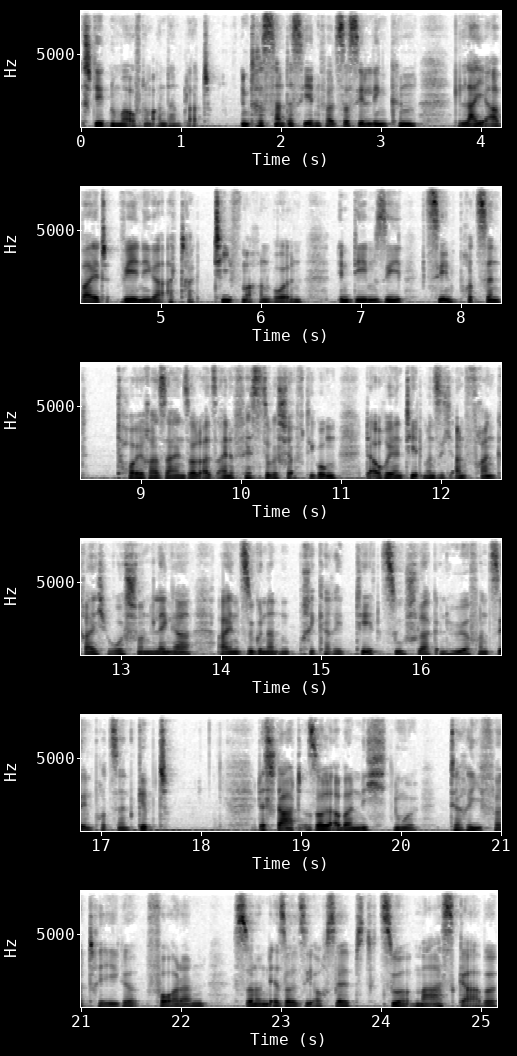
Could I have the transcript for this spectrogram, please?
steht nun mal auf einem anderen Blatt. Interessant ist jedenfalls, dass die Linken Leiharbeit weniger attraktiv machen wollen, indem sie 10% teurer sein soll als eine feste Beschäftigung. Da orientiert man sich an Frankreich, wo es schon länger einen sogenannten Prekaritätszuschlag in Höhe von 10% gibt. Der Staat soll aber nicht nur Tarifverträge fordern, sondern er soll sie auch selbst zur Maßgabe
